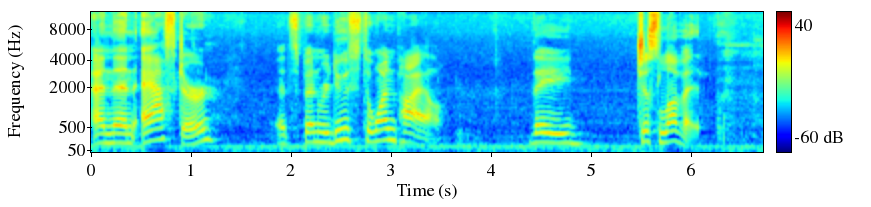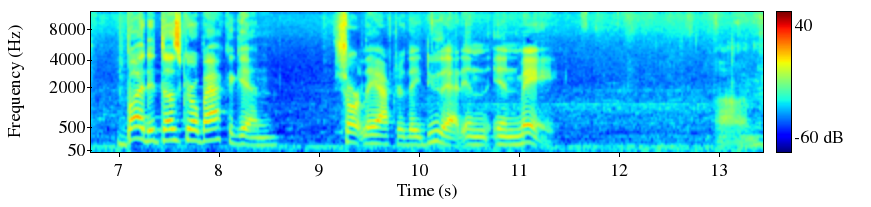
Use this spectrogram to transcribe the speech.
and then after, it's been reduced to one pile. They just love it. But it does grow back again shortly after they do that in, in May. Um,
